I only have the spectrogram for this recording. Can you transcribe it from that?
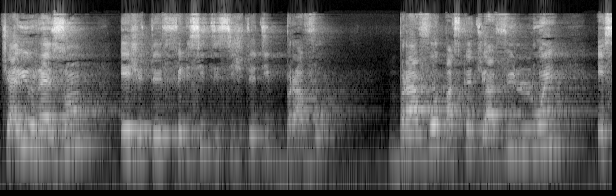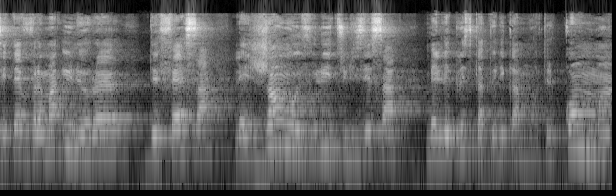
Tu as eu raison et je te félicite ici, je te dis bravo. Bravo parce que tu as vu loin et c'était vraiment une erreur de faire ça. Les gens ont voulu utiliser ça, mais l'Église catholique a montré comment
